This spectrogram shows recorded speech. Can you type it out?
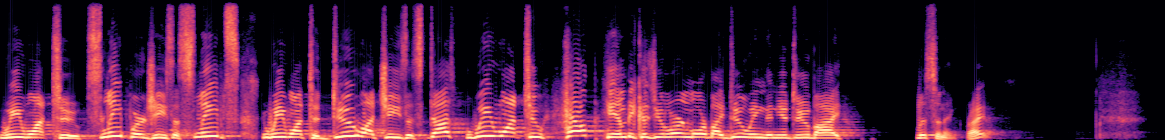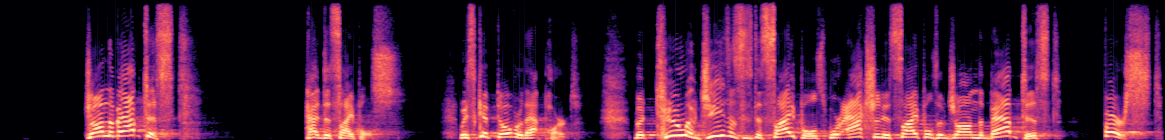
We want to sleep where Jesus sleeps. We want to do what Jesus does. We want to help him because you learn more by doing than you do by listening, right? John the Baptist had disciples. We skipped over that part. But two of Jesus' disciples were actually disciples of John the Baptist first.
